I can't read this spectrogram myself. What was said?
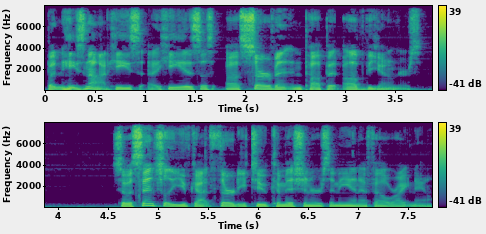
but he's not he's uh, he is a, a servant and puppet of the owners so essentially you've got 32 commissioners in the NFL right now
